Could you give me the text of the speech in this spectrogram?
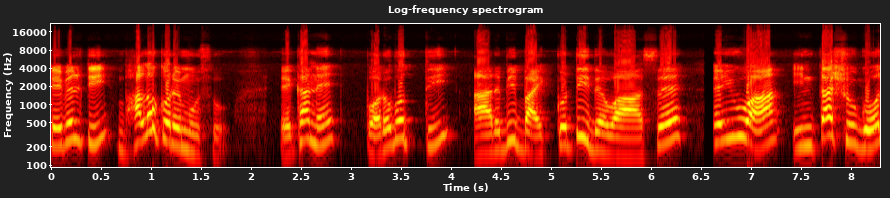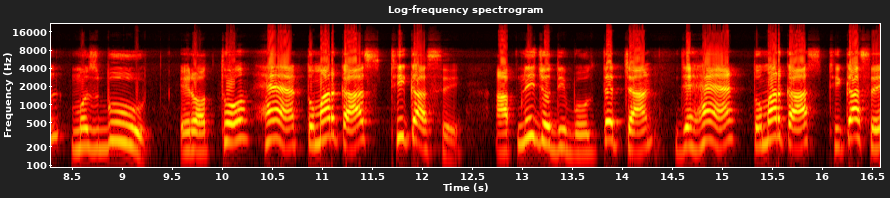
টেবিলটি ভালো করে মুছো। এখানে পরবর্তী আরবি বাক্যটি দেওয়া আছে এইওয়া ইন্তা সুগোল মজবুত। এর অর্থ হ্যাঁ তোমার কাজ ঠিক আছে। আপনি যদি বলতে চান যে হ্যাঁ তোমার কাজ ঠিক আছে,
